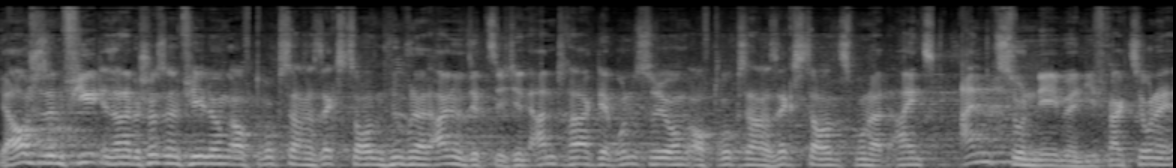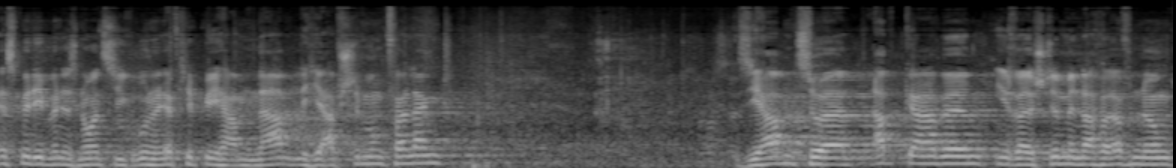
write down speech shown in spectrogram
Der Ausschuss empfiehlt in seiner Beschlussempfehlung auf Drucksache 6571 den Antrag der Bundesregierung auf Drucksache 6201 anzunehmen. Die Fraktionen SPD, Bündnis 90, die Grünen und FDP haben namentliche Abstimmung verlangt. Sie haben zur Abgabe Ihrer Stimme nach Eröffnung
